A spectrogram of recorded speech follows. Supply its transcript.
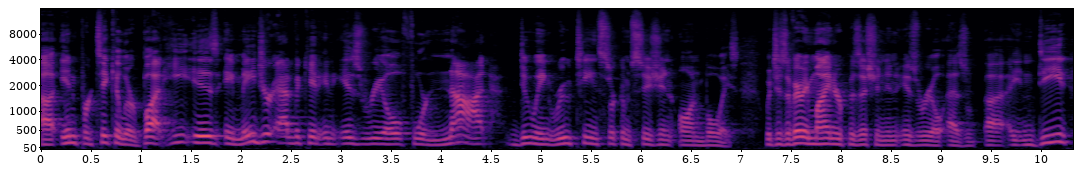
uh, in particular, but he is a major advocate in Israel for not doing routine circumcision on boys, which is a very minor position in Israel as uh, indeed.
